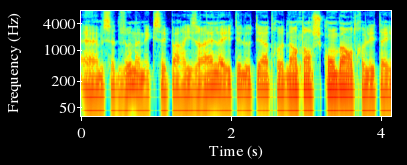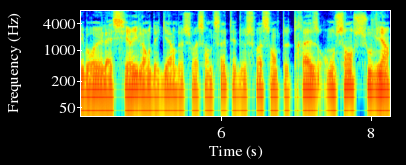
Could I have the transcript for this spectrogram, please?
Euh, cette zone annexée par Israël a été le théâtre d'intenses combats entre l'État hébreu et la Syrie lors des guerres de 67 et de 73, on s'en souvient.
